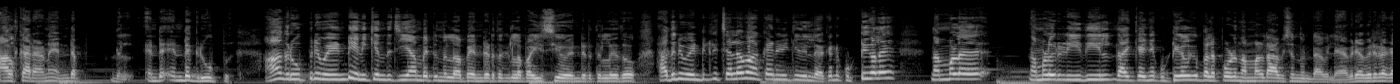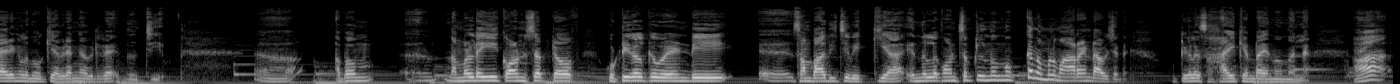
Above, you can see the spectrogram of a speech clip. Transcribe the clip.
ആൾക്കാരാണ് എന്റെ ഇതിൽ എന്റെ എന്റെ ഗ്രൂപ്പ്. ആ ഗ്രൂപ്പിന് വേണ്ടി എനിക്ക് എന്ത് ചെയ്യാൻ പറ്റുന്നുള്ളൂ? അപ്പോൾ എന്റെ അടുത്തുള്ള പൈസയോ എന്റെ അടുത്തുള്ള ഇതോ അതിന് വേണ്ടിയിട്ട് ചിലവാക്കാൻ എനിക്കിതില്ല. കാരണം കുട്ടികളെ നമ്മൾ നമ്മളൊരു രീതിയിൽ ഇതാക്കി കഴിഞ്ഞാൽ കുട്ടികൾക്ക് പലപ്പോഴും നമ്മളുടെ ആവശ്യമൊന്നും ഉണ്ടാവില്ല. അവരവരുടെ കാര്യങ്ങൾ നോക്കി അവരങ്ങ് അവരുടെ ഇത് ചെയ്യും. അപ്പം നമ്മളുടെ ഈ കോൺസെപ്റ്റ് ഓഫ് കുട്ടികൾക്ക് വേണ്ടി സമ്പാദിച്ച് വെക്കുക എന്നുള്ള കോൺസെപ്റ്റിൽ നിന്നൊക്കെ നമ്മൾ മാറേണ്ട ആവശ്യമുണ്ട് കുട്ടികളെ സഹായിക്കേണ്ട എന്നൊന്നല്ല ആ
